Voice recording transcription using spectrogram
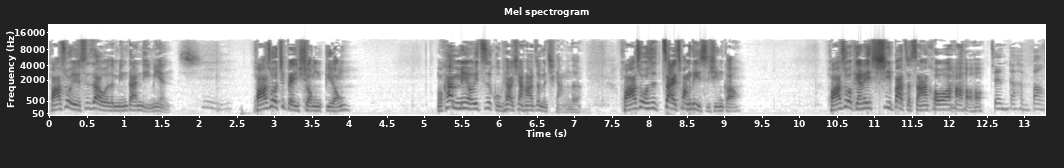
华硕也是在我的名单里面。是华硕基本熊强，我看没有一只股票像它这么强的。华硕是再创历史新高，华硕给你四百十三块啊！真的很棒，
